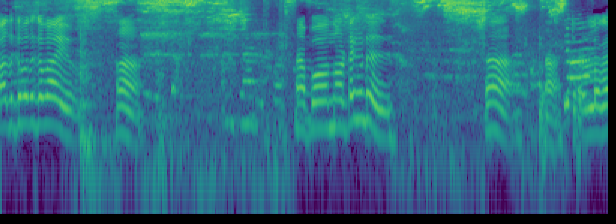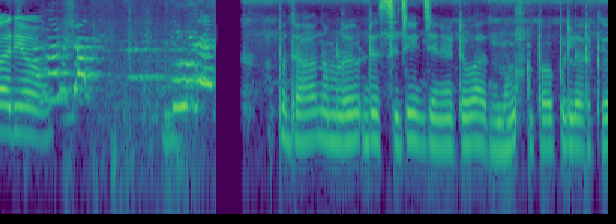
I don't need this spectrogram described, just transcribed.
പതുക്കെ പതുക്കെ വായോ? ആ. ആ പോന്നോട്ടെ ആ ഉള്ള കാര്യം അപ്പോൾ ഇതാ നമ്മൾ ഡ്രസ്സ് ചേഞ്ച് ചെയ്യാനായിട്ട് വന്നു. അപ്പോൾ പിള്ളേർക്ക്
